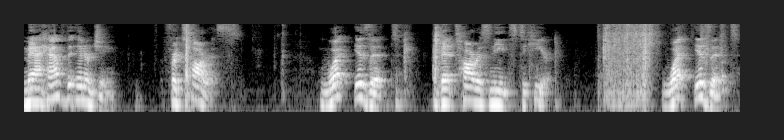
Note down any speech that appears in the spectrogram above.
May I have the energy for Taurus? What is it that Taurus needs to hear? What is it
